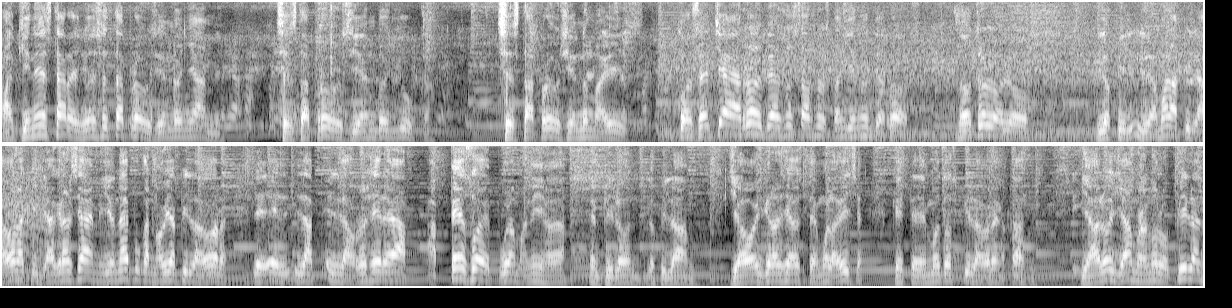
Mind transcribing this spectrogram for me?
Aquí en esta región se está produciendo ñame, se está produciendo yuca, se está produciendo maíz. Cosecha de arroz, vean esos tarros están llenos de arroz. Nosotros lo, lo, lo, damos la piladora, que ya gracias a mí en una época no había piladora. El, el, el arroz era a, peso de pura manija, en pilón, lo pilamos. Ya hoy gracias a Dios tenemos la dicha que tenemos dos piladoras en casa. Ya lo llaman, nos lo pilan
